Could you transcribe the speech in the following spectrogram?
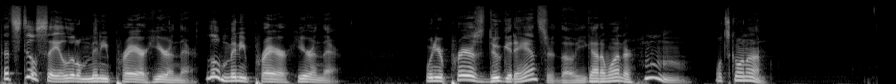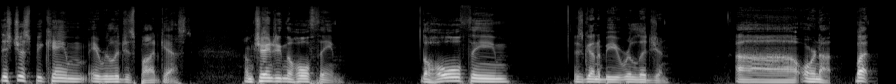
that still say a little mini prayer here and there. A little mini prayer here and there. When your prayers do get answered, though, you got to wonder, hmm, what's going on? This just became a religious podcast. I'm changing the whole theme. The whole theme is going to be religion, uh, or not. But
